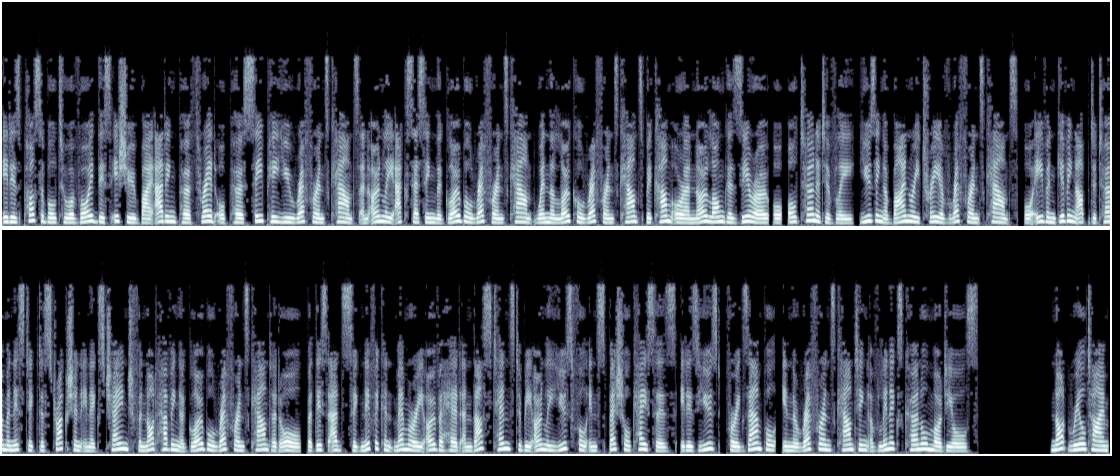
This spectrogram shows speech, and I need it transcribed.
It is possible to avoid this issue by adding per thread or per CPU reference counts and only accessing the global reference count when the local reference counts become or are no longer zero or, alternatively, using a binary tree of reference counts, or even giving up deterministic destruction in exchange for not having a global reference count at all, but this adds significant memory overhead and thus tends to be only useful in special cases. It is used, for example, in the reference counting of Linux kernel modules. Not real-time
